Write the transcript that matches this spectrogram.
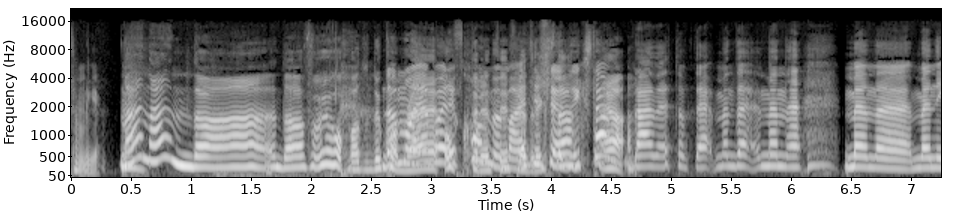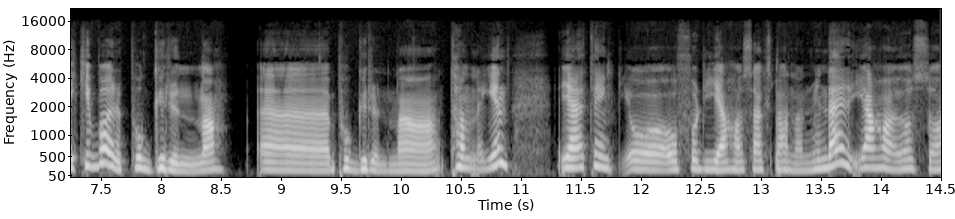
tannlege. Nei, nei, da, da får vi håpe at du kommer Da må jeg bare komme meg til Fredrikstad. Ja. Det er nettopp det. Men, det, men, eh, men, eh, men ikke bare på grunn av Uh, på grunn av tannlegen. Jeg tenker, og, og fordi jeg har saksbehandleren min der. Jeg har jo også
